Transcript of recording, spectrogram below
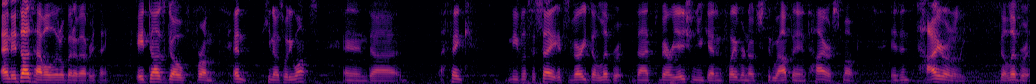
And it does have a little bit of everything. It does go from, and he knows what he wants. And uh, I think, needless to say, it's very deliberate. That variation you get in flavor notes throughout the entire smoke is entirely deliberate,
